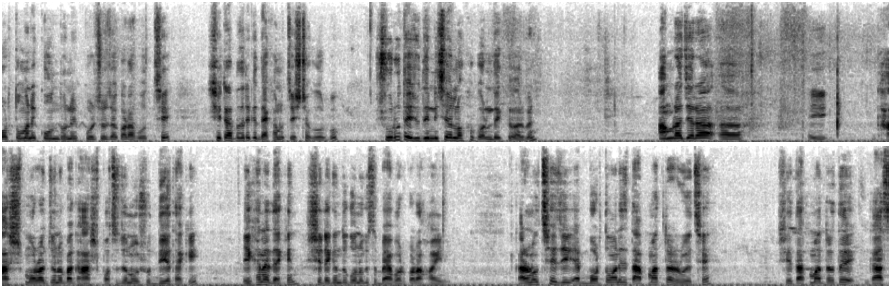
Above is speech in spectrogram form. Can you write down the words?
বর্তমানে কোন ধরনের পরিচর্যা করা হচ্ছে, সেটা আপনাদেরকে দেখানোর চেষ্টা করব। শুরুতে যদি নিচে লক্ষ্য করেন, দেখতে পারবেন আমরা যারা এই ঘাস মরার জন্য বা ঘাস পচার জন্য ওষুধ দিয়ে থাকি, এখানে দেখেন সেটা কিন্তু কোনো কিছু ব্যবহার করা হয়নি। কারণ হচ্ছে যে বর্তমানে যে তাপমাত্রা রয়েছে, সেই তাপমাত্রাতে গাছ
